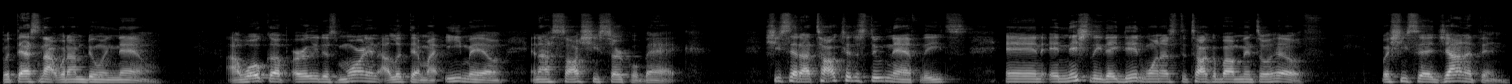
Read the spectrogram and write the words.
but that's not what I'm doing now. I woke up early this morning, I looked at my email, and I saw she circled back. She said, I talked to the student athletes, and initially they did want us to talk about mental health. But she said, Jonathan,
